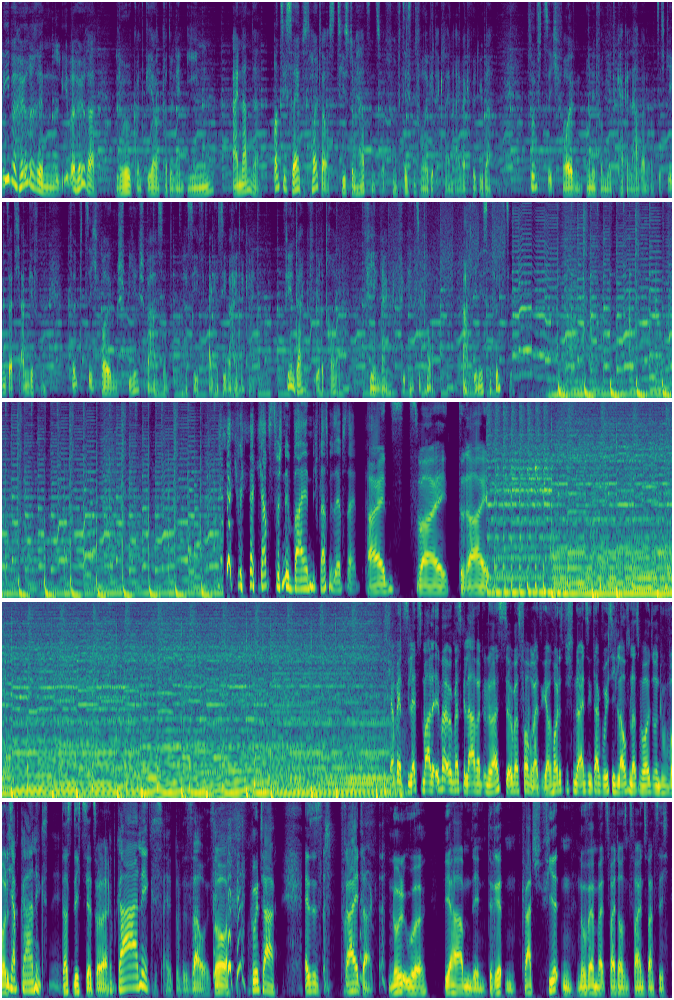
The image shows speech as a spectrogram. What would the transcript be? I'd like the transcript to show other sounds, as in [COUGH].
Liebe Hörerinnen, liebe Hörer, Luke und Georg gratulieren Ihnen, einander und sich selbst heute aus tiefstem Herzen zur 50. Folge Der kleine Eimer quillt über. 50 Folgen uninformiert Kacke labern und sich gegenseitig angiften. 50 Folgen Spielen Spaß und passiv-aggressive Heiterkeit. Vielen Dank für Ihre Treue. Vielen Dank für Ihren Support. Auf die nächsten 50. [LAUGHS] Ich, hab's zwischen den Beinen. Ich blass mir selbst ein. Eins, zwei, drei. Ich habe jetzt die letzten Male immer irgendwas gelabert und du hast irgendwas vorbereitet gehabt. Heute ist bestimmt der einzige Tag, wo ich dich laufen lassen wollte und du wolltest. Ich hab gar nichts. Nee. Das ist nichts jetzt, oder? Ich hab gar Das nichts. ist eine dumme Sau. So, [LAUGHS] guten Tag. Es ist Freitag, [LAUGHS] 0 Uhr. Wir haben den dritten, Quatsch, vierten November 2022.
